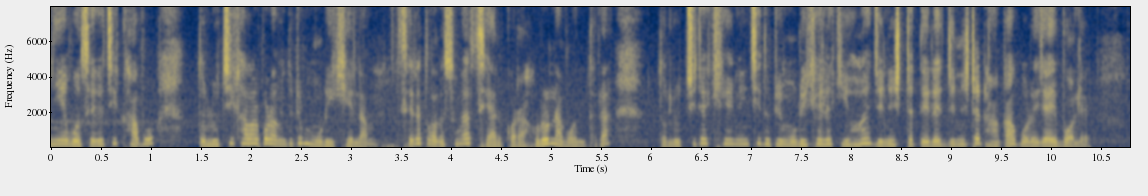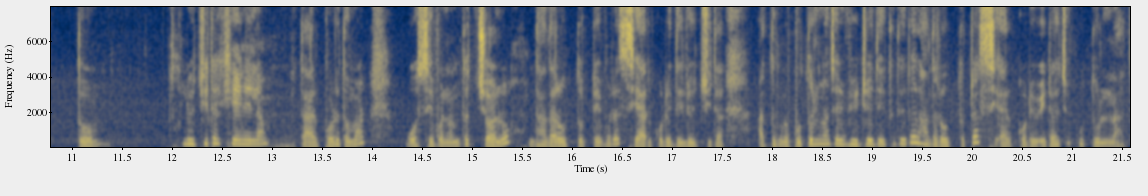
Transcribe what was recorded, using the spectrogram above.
নিয়ে বসে গেছি খাব। তো লুচি খাওয়ার পর আমি দুটো মুড়ি খেলাম। সেটা তোমাদের সঙ্গে শেয়ার করা হলো না বন্ধুরা। তো লুচিটা খেয়ে নিয়েছি, দুটি মুড়ি খেলে কি হয়, জিনিসটা, তেলের জিনিসটা ঢাকা পড়ে যায় বলে। তো লুচিটা খেয়ে নিলাম। তারপরে তোমার বসে পড়লাম। তো চলো ধাঁধার উত্তরটা এবারে শেয়ার করে দিই লুচিটা। আর তোমরা পুতুল নাচের ভিডিও দেখতে দেখতে ধাঁধার উত্তরটা শেয়ার করবে এটা হচ্ছে পুতুল নাচ।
